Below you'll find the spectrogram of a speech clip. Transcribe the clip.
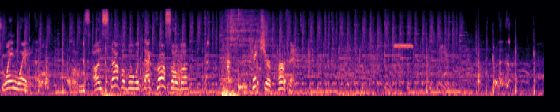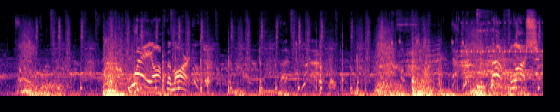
Dwyane Wade. Unstoppable with that crossover. Picture perfect. Way off the mark. The flush.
